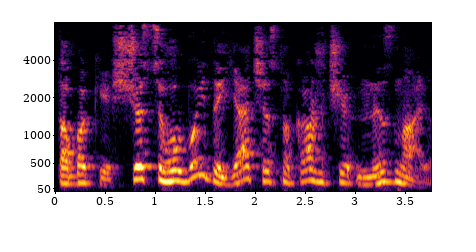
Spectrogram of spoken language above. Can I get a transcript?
табаки. Що з цього вийде, я, чесно кажучи, не знаю.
